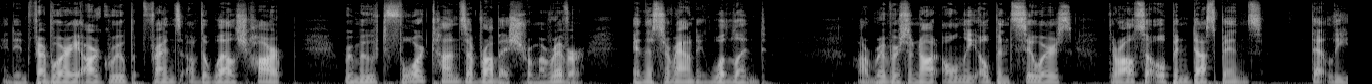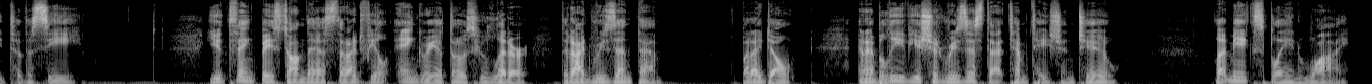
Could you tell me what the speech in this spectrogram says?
And in February, our group, Friends of the Welsh Harp, removed four tons of rubbish from a river in the surrounding woodland. Our rivers are not only open sewers, they're also open dustbins that lead to the sea. You'd think, based on this, that I'd feel angry at those who litter, that I'd resent them. But I don't, and I believe you should resist that temptation too. Let me explain why.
